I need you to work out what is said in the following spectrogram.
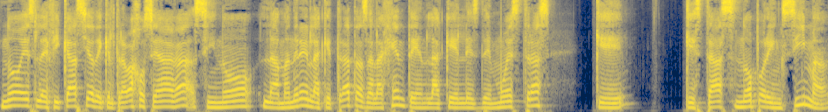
No es la eficacia de que el trabajo se haga, sino la manera en la que tratas a la gente, en la que les demuestras que, que estás no por encima.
